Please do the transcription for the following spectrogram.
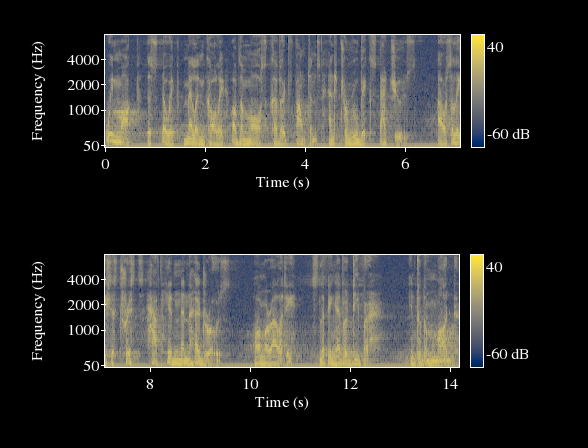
we mocked the stoic melancholy of the moss-covered fountains and cherubic statues, our salacious trysts half hidden in the hedgerows, our morality slipping ever deeper into the mud.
